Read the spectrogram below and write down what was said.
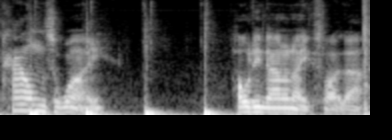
pounds away holding down an eighth like that.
